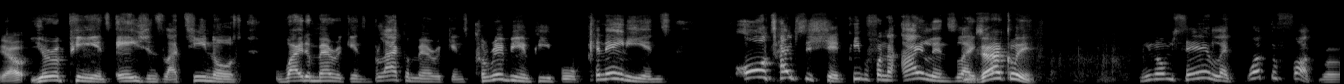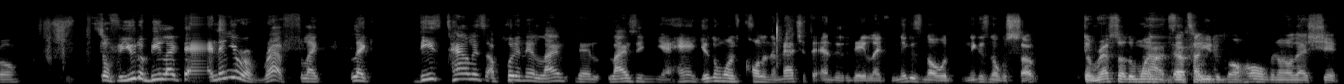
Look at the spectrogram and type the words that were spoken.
Yep. Europeans, Asians, Latinos, white Americans, black Americans, Caribbean people, Canadians, all types of shit. People from the islands, like exactly. you know what I'm saying? Like, what the fuck, bro? So for you to be like that, and then you're a ref, like, like these talents are putting their life, their lives in your hand. You're the ones calling the match at the end of the day. Like niggas know what niggas know what's up. The refs are the ones Nah, that tell you to go home and all that shit.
